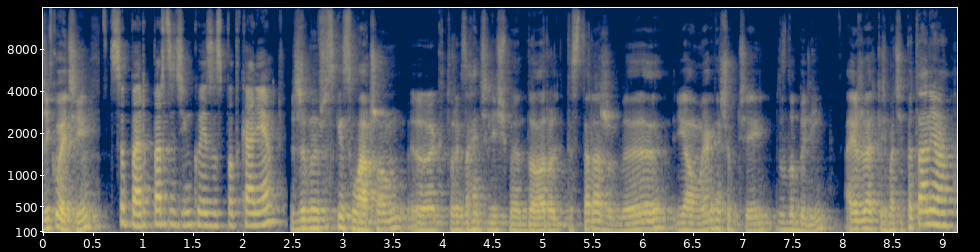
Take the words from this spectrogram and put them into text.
Dziękuję Ci. Super, bardzo dziękuję za spotkanie. Życzymy wszystkim słuchaczom, e, których zachęciliśmy do roli testera, żeby ją jak najszybciej zdobyli. A jeżeli jakieś macie pytania,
